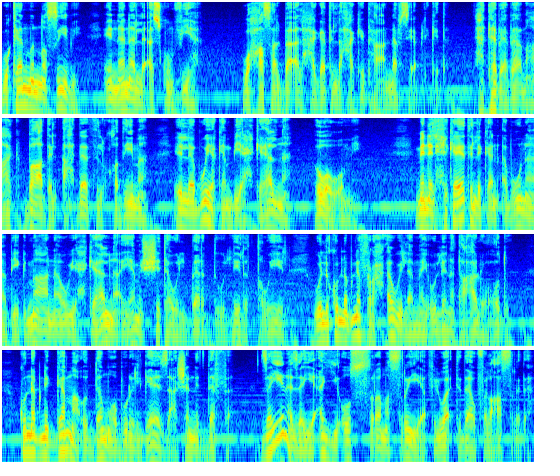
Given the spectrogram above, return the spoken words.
وكان من نصيبي إن أنا اللي أسكن فيها وحصل بقى الحاجات اللي حكيتها عن نفسي قبل كده. هتابع بقى معاك بعض الأحداث القديمة اللي أبويا كان بيحكيها لنا هو وأمي. من الحكايات اللي كان أبونا بيجمعنا ويحكيها لنا أيام الشتاء والبرد والليل الطويل واللي كنا بنفرح قوي لما يقول لنا تعالوا اقعدوا كنا بنتجمع قدام وابور الجاز عشان نتدفى زينا زي أي أسرة مصرية في الوقت ده وفي العصر ده.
